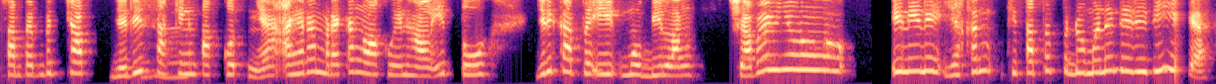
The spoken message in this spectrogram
sampai pecat. Jadi Hmm. saking takutnya akhirnya mereka ngelakuin hal itu. Jadi KPI mau bilang siapa yang nyuruh ini nih? Ya kan kitabnya pedomannya dari dia.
